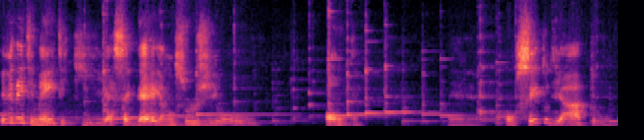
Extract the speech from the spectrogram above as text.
Evidentemente que essa ideia não surgiu ontem. É, o conceito de átomo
